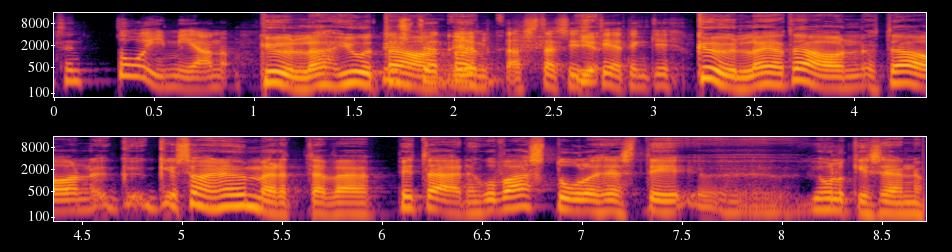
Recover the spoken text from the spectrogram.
sen toimijan kyllä, juu, tämä on, toimittaa sitä siis ja, tietenkin. Kyllä, ja tämä on, tämä on, se on ymmärrettävää. Pitää niin kuin vastuullisesti julkisen,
